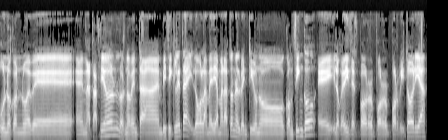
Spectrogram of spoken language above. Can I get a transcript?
1,9 en natación, los 90 en bicicleta y luego la media maratón, el 21,5. Eh, y lo que dices, por, por, por Vitoria,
